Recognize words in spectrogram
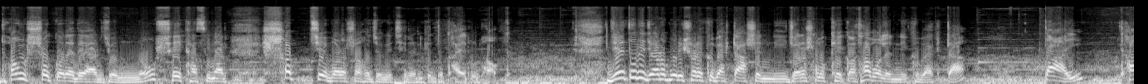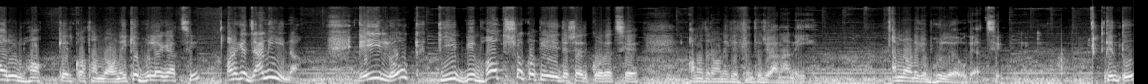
ধ্বংস করে দেওয়ার জন্য শেখ হাসিনার সবচেয়ে বড় সহযোগী ছিলেন কিন্তু খায়রুল হক। যেহেতু উনি জনপরিসরে খুব একটা আসেননি, জনসমক্ষে কথা বলেননি খুব একটা, তাই খায়রুল হকের কথা আমরা অনেকে ভুলে গেছি, অনেকে জানিই না। এই লোক কি বিভৎস ক্ষতি এই দেশের করেছে? আমাদের অনেকে কিন্তু জানা নেই। আমরা অনেকে ভুলেও গেছি। কিন্তু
